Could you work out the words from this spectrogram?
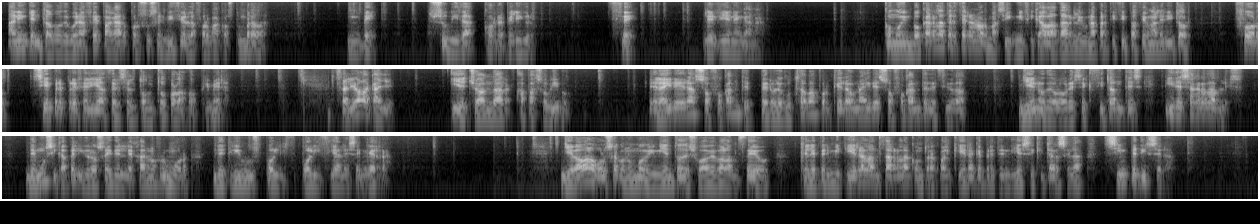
han intentado de buena fe pagar por su servicio en la forma acostumbrada. B. Su vida corre peligro. C. Les viene en gana. Como invocar la tercera norma significaba darle una participación al editor, Ford siempre prefería hacerse el tonto con las dos primeras. Salió a la calle y echó a andar a paso vivo. El aire era sofocante, pero le gustaba porque era un aire sofocante de ciudad lleno de olores excitantes y desagradables, de música peligrosa y del lejano rumor de tribus policiales en guerra. Llevaba la bolsa con un movimiento de suave balanceo que le permitiera lanzarla contra cualquiera que pretendiese quitársela sin pedírsela.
